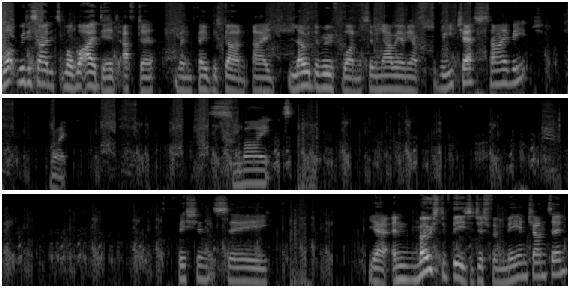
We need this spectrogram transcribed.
what we decided, to, well, what I did after when Fabe was gone, I lowered the roof one. So now we only have three chests high of each. Right. Smite. Efficiency. Yeah, and most of these are just for me enchanting.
